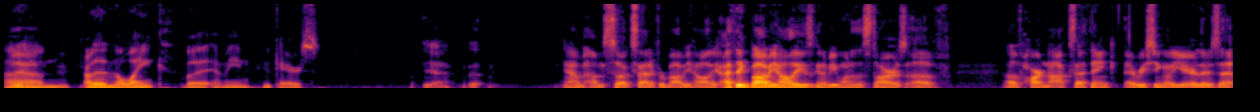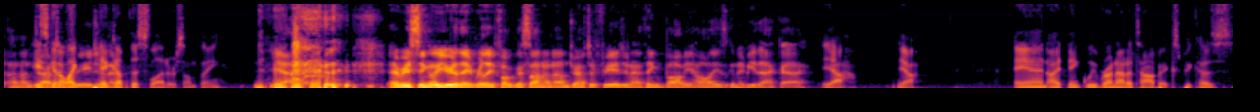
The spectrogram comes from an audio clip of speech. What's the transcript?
Um, yeah. Other than the length, but I mean, who cares? Yeah, yeah. I'm, I'm so excited for Bobby Holly. I think Bobby Holly is going to be one of the stars of of Hard Knocks. I think every single year there's a, an undrafted He's gonna like free agent. pick that- up the sled or something. yeah. every single year they really focus on an undrafted free agent. I think Bobby Holly is going to be that guy. Yeah, yeah. And I think we've run out of topics because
